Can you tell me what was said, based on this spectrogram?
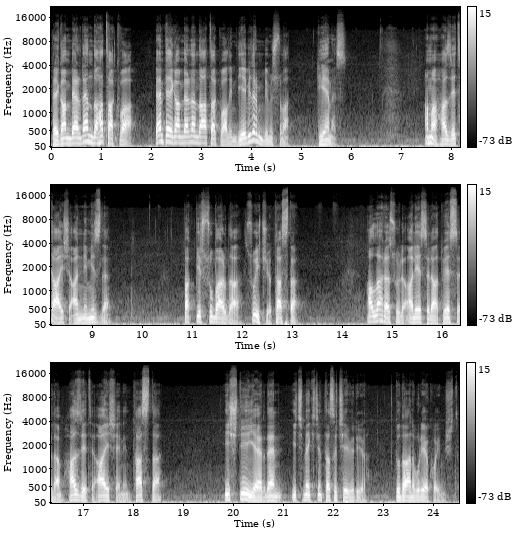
Peygamberden daha takva. Ben peygamberden daha takvalıyım diyebilir mi bir Müslüman? Diyemez. Ama Hazreti Ayşe annemizle bak bir su bardağı su içiyor tasta. Allah Resulü aleyhissalatü vesselam Hazreti Ayşe'nin tasta içtiği yerden içmek için tası çeviriyor. Dudağını buraya koymuştu.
